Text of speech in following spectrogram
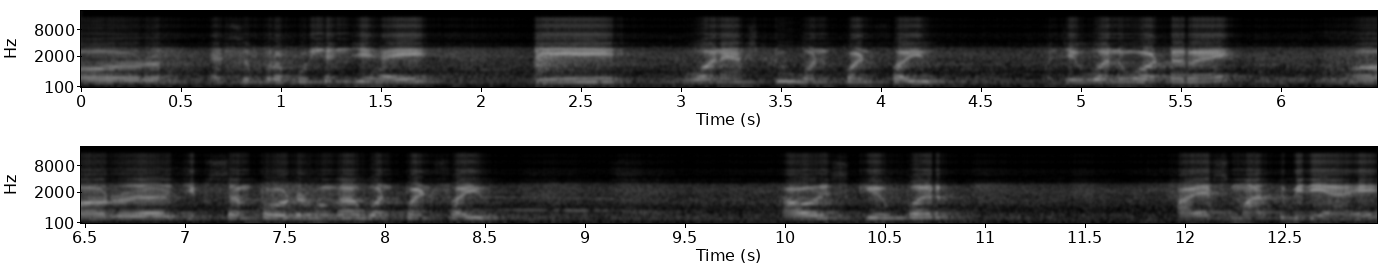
और याचं प्रपोशन जे आहे ते one is to one point five म्हणजे वन वॉटर आहे और जिप्सम पाउडर होगा 1.5 और इसके ऊपर हाईएस्ट मार्क भी दिया है।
